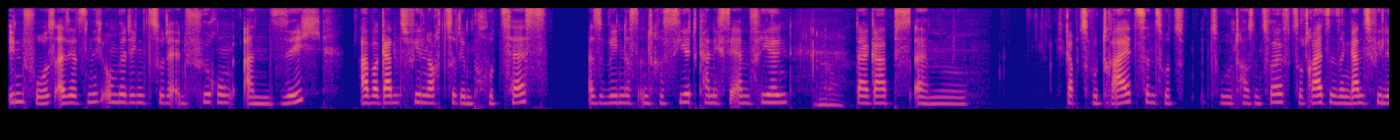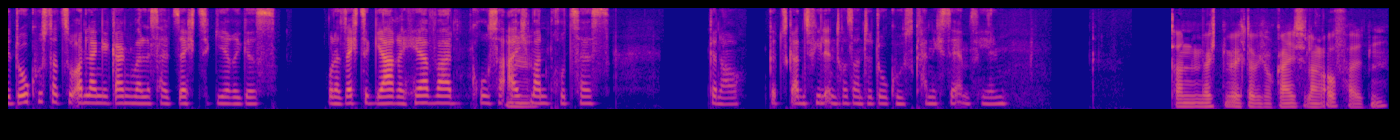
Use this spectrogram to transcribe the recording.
Infos. Also jetzt nicht unbedingt zu der Entführung an sich, aber ganz viel noch zu dem Prozess. Also wen das interessiert, kann ich sehr empfehlen. Genau. Da gab es, ähm, ich glaube 2013, 2012, 2013 sind ganz viele Dokus dazu online gegangen, weil es halt 60-jähriges oder 60 Jahre her war, großer Mhm. Eichmann-Prozess. Genau, gibt es ganz viele interessante Dokus, kann ich sehr empfehlen. Dann möchten wir euch, glaube ich, auch gar nicht so lange aufhalten.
